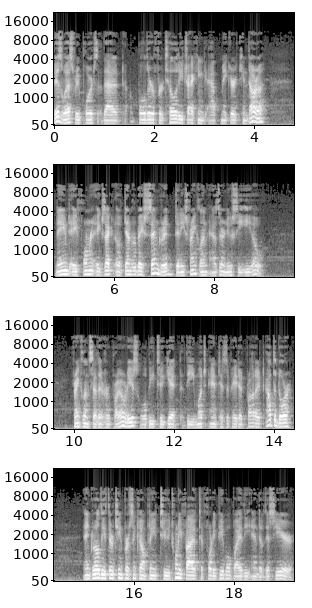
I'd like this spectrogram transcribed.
BizWest reports that Boulder fertility tracking app maker Kindara named a former exec of Denver based SendGrid, Denise Franklin, as their new CEO. Franklin said that her priorities will be to get the much anticipated product out the door and grow the 13 person company to 25 to 40 people by the end of this year.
